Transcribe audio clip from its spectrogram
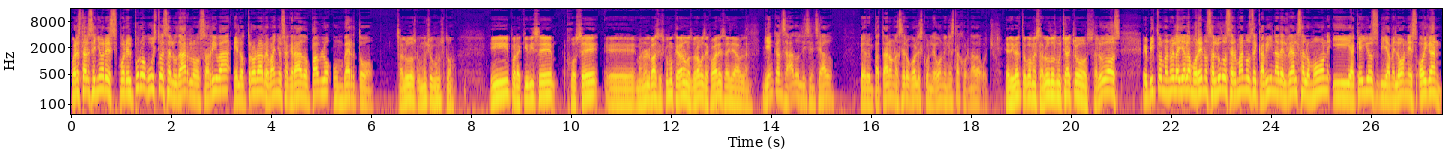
Buenas tardes, señores. Por el puro gusto de saludarlos. Arriba el otrora rebaño sagrado, Pablo Humberto. Saludos con mucho gusto. Y por aquí dice José eh, Manuel Vázquez, ¿cómo quedaron los Bravos de Juárez? Ahí le hablan. Bien cansados, licenciado. Pero empataron a cero goles con León en esta jornada 8. Heriberto Gómez, saludos muchachos. Saludos. Eh, Víctor Manuel Ayala Moreno, saludos hermanos de cabina del Real Salomón y aquellos villamelones. Oigan,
